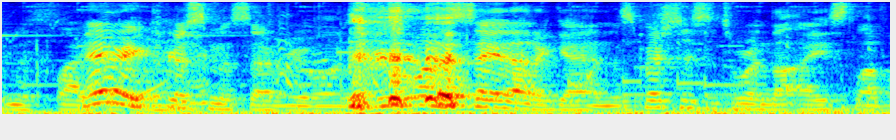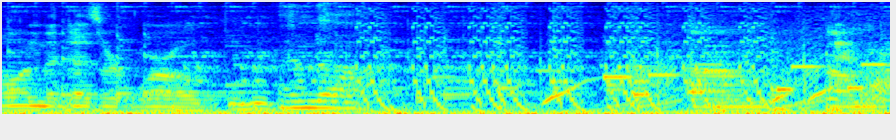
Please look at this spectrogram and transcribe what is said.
In the slide Merry button. Christmas, everyone. I just want to say that again, especially since we're in the ice level in the desert world. And uh, Um, um,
